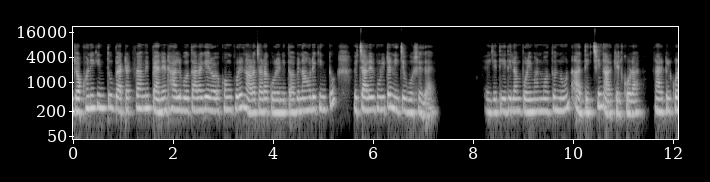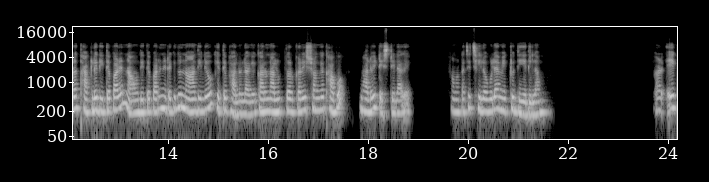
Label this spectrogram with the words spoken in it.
যখনই কিন্তু ব্যাটারটা আমি প্যানে ঢালবো, তার আগে এরকম করে নাড়াচাড়া করে নিতে হবে, না হলে কিন্তু ওই চালের গুঁড়িটা নিচে বসে যায়। এই যে দিয়ে দিলাম পরিমাণ মতো নুন আর দিচ্ছি নারকেল কোড়া। নারকেল কোড়া থাকলে দিতে পারেন, নাও দিতে পারেন, এটা কিন্তু না দিলেও খেতে ভালো লাগে, কারণ আলুর তরকারির সঙ্গে খাব, ভালোই টেস্টি লাগে। আমার কাছে ছিল বলে আমি একটু দিয়ে দিলাম। আর এক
